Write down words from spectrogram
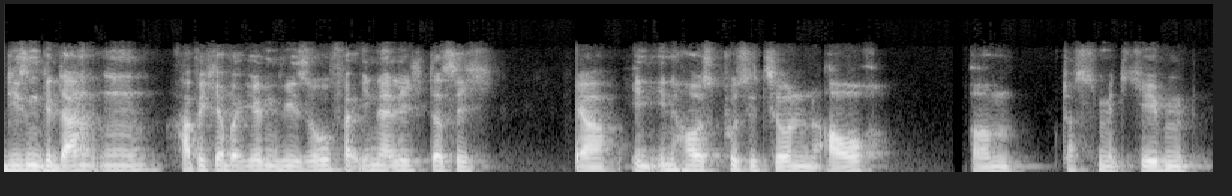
diesen Gedanken habe ich aber irgendwie so verinnerlicht, dass ich ja, in Inhouse-Positionen auch ähm, das mit jedem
